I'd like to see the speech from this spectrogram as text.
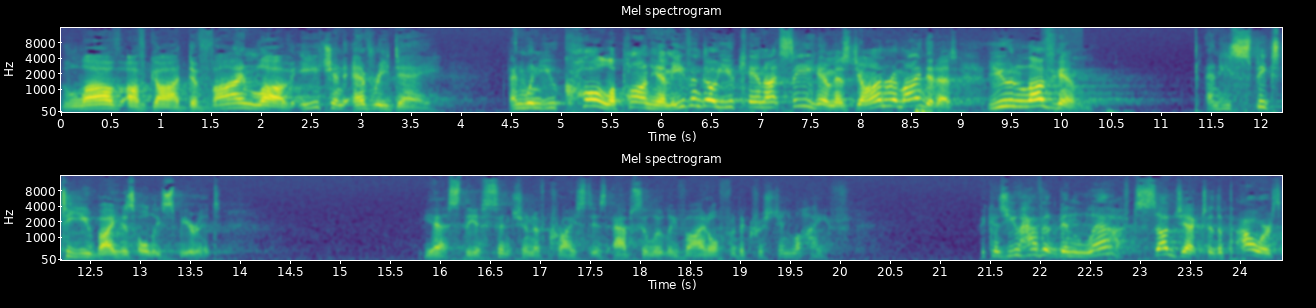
love of God, divine love, each and every day. And when you call upon him, even though you cannot see him, as John reminded us, you love him. And he speaks to you by his Holy Spirit. Yes, the ascension of Christ is absolutely vital for the Christian life because you haven't been left subject to the powers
